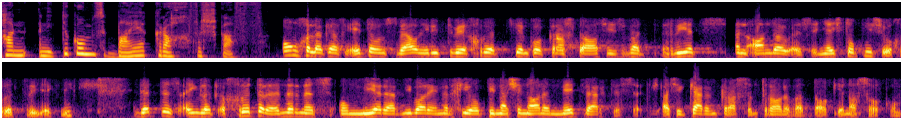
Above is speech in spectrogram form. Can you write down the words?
gaan in die toekoms baie krag verskaf. Ongelukkig het ons wel hierdie twee groot steenkoolkragstasies wat reeds in aanhou is en jy stop nie so groot projek nie. Dit is eintlik 'n groter hindernis om meer hernubare energie op die nasionale netwerk te sit as die kernkragsentrale wat dalk eendag sal kom.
